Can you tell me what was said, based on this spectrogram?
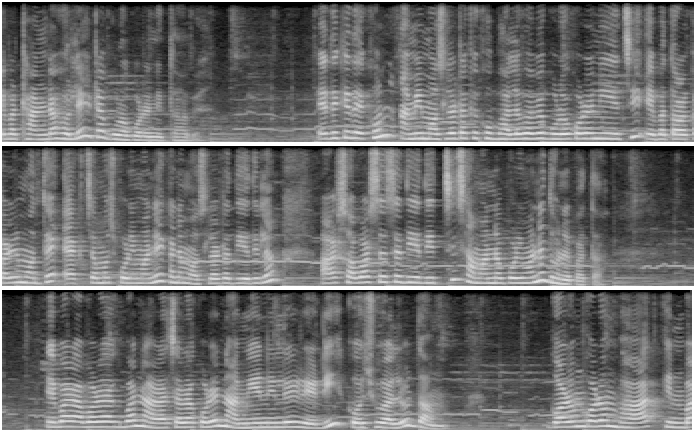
এবার ঠান্ডা হলে এটা গুঁড়ো করে নিতে হবে। এদিকে দেখুন, আমি মশলাটাকে খুব ভালোভাবে গুঁড়ো করে নিয়েছি, এবার তরকারির মধ্যে এক চামচ পরিমাণে এখানে মশলাটা দিয়ে দিলাম, আর সবার শেষে দিয়ে দিচ্ছি সামান্য পরিমাণে ধনে পাতা এবার আবারও একবার নাড়াচাড়া করে নামিয়ে নিলে রেডি কচু আলুর দম। গরম গরম ভাত কিংবা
